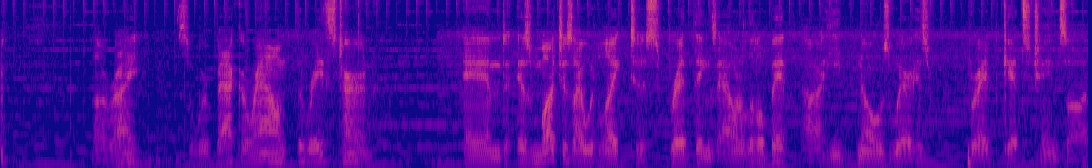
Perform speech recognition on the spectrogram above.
All right. So we're back around the Wraith's turn. And as much as I would like to spread things out a little bit, uh, he knows where his bread gets chainsawed.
